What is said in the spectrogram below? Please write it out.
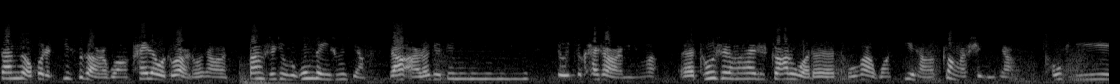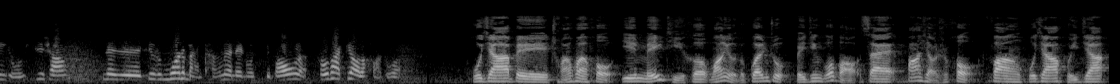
三个或者第四个耳光拍在我左耳朵上了，当时就是嗡的一声响，然后耳朵就叮叮叮叮叮叮，就就开始耳鸣了。呃，同时他还是抓住我的头发往地上撞了十几下。头皮有淤伤，那是就是摸着蛮疼的那种起包了，头发掉了好多。胡佳被传唤后，因媒体和网友的关注，北京国宝在八小时后放胡佳回家。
